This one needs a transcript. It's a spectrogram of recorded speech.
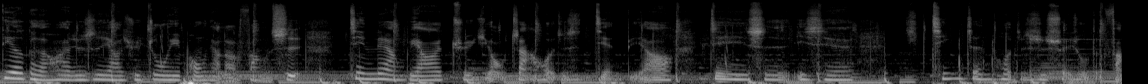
第二个的话，就是要去注意烹调的方式，尽量不要去油炸或者是煎，比较建议是一些清蒸或者是水煮的方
